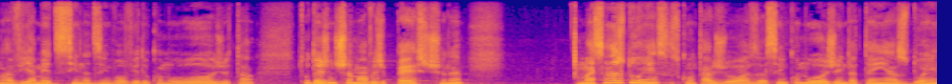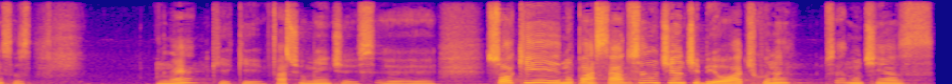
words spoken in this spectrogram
não havia medicina desenvolvida como hoje e tal. Tudo a gente chamava de peste, né? Mas são as doenças contagiosas, assim como hoje ainda tem as doenças, né? Que, que facilmente. É, só que no passado você não tinha antibiótico, né? Você não tinha as,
